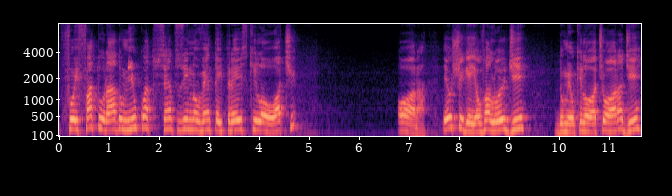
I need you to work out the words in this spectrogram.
foi faturado 1493 kWh. Eu cheguei ao valor de do meu quilowatt-hora de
